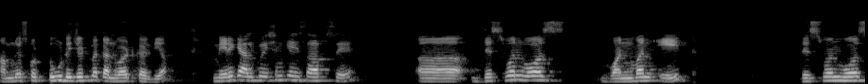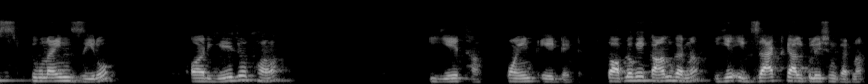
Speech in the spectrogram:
हमने उसको टू डिजिट में कन्वर्ट कर दिया. मेरे कैलकुलेशन के हिसाब से this one was 118 this one was 290 और ये जो था ये था 0.88 तो आप लोग एक काम करना ये एग्जैक्ट कैलकुलेशन करना।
